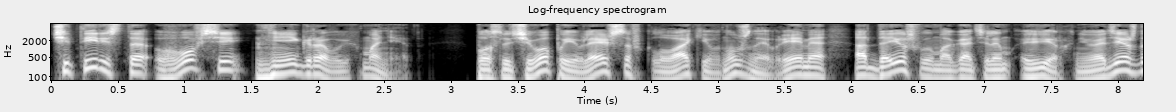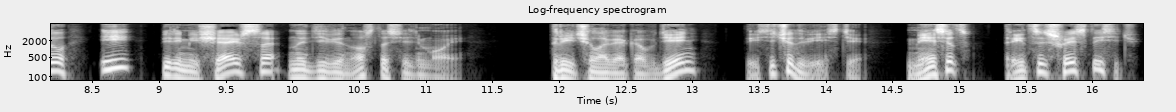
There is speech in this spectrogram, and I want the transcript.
400 вовсе не игровых монет. После чего появляешься в клуаке в нужное время, отдаешь вымогателям верхнюю одежду и перемещаешься на 97-й. Три человека в день – 1200. Месяц – 36 тысяч.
